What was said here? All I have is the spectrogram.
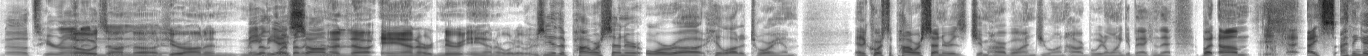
No, it's Huron. No, and, it's on uh, Huron and Maybe right I by saw him. and uh, Ann or near Ann or whatever. It was either the Power Center or uh, Hill Auditorium. And of course, the Power Center is Jim Harbaugh and Juwan Howard, but we don't want to get back into that. But um, I, I, I think I,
